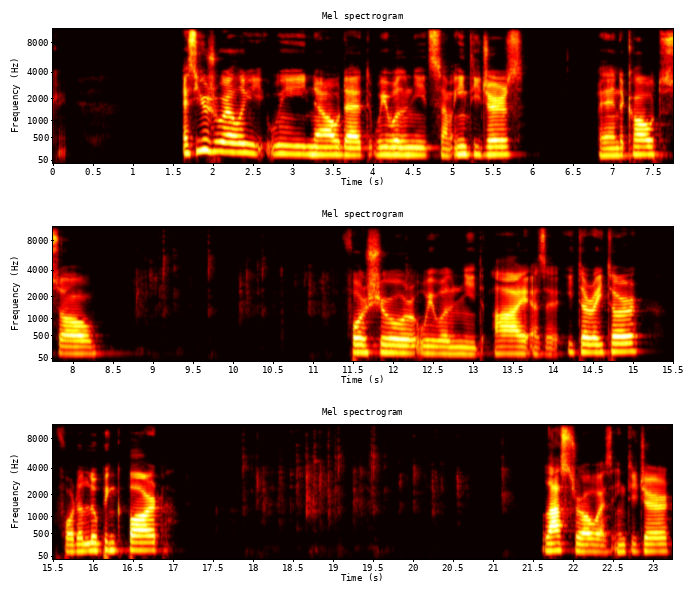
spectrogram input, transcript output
Okay. As usually, we know that we will need some integers in the code, so for sure we will need i as an iterator for the looping part. Last row as integer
